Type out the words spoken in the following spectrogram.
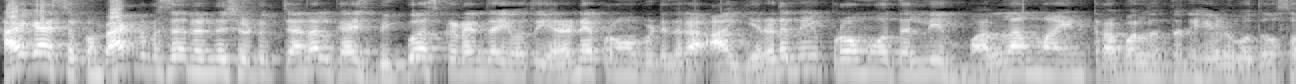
Hi guys welcome back to Prasanna ನನ್ನ YouTube channel guys Bigg Boss ಕಡೆಯಿಂದ ಇವತ್ತು ಎರಡನೇ ಪ್ರೋಮೋ ಬಿಟ್ಟಿದ್ದಾರೆ. ಆ ಎರಡನೇ ಪ್ರೋಮೋದಲ್ಲಿ ಮಲ್ಲಮ್ಮ ಇನ್ ಟ್ರಬಲ್ ಅಂತಲೇ ಹೇಳ್ಬೋದು. ಸೊ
